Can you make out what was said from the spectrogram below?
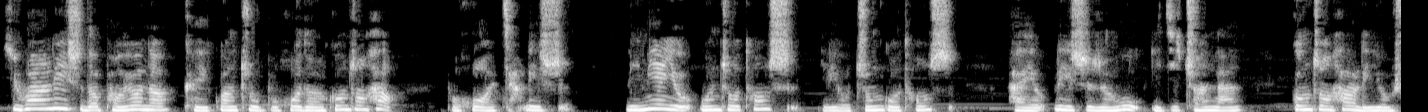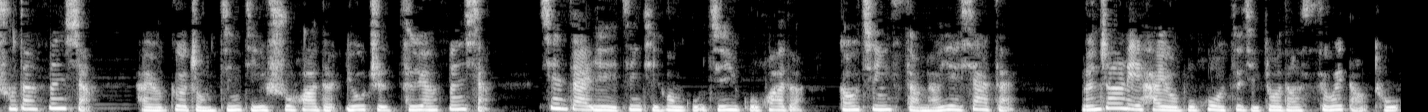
喜欢历史的朋友呢可以关注捕获的公众号捕获讲历史。里面有温州通史也有中国通史还有历史人物以及专栏。公众号里有书单分享还有各种经题书画的优质资源分享。现在也已经提供古籍与古画的高清扫描页下载。文章里还有捕获自己做的思维导图。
